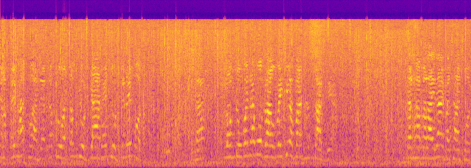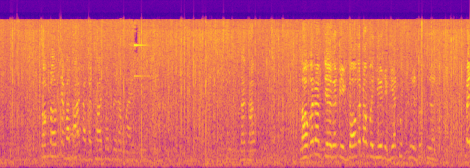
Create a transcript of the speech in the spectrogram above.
กลับไปพักผ่อนเนี่ยตำรวจต้องหยุดงานให้หยุดกันให้หมดนะลองดูว่าถ้าพวกเราไม่เชื่อฟังคำสั่งเนี่ยจะทำอะไรได้ประชาชนน้องๆจะปะทะกับประชาชนไปทำไมนะครับ เราก็ต้องเจอกันอีกน้องก็ต้องไปยืนอย่างเงี้ยทุกคืนทุกคืนไม่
